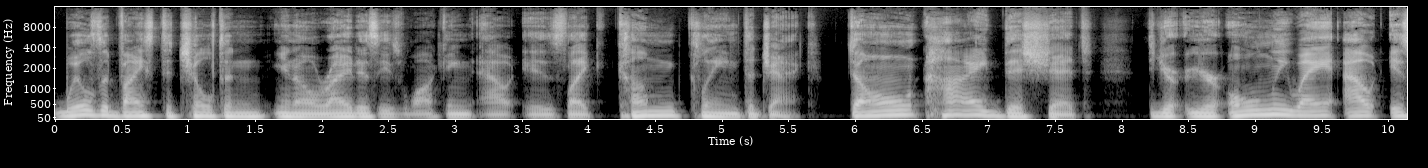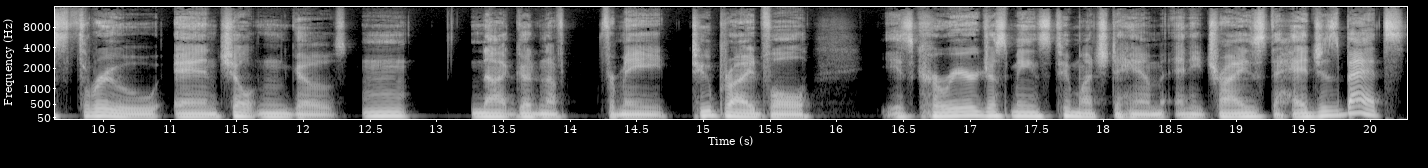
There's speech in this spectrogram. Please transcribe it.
Will's advice to Chilton, you know, right as he's walking out, is like, "Come clean to Jack. Don't hide this shit. Your your only way out is through." And Chilton goes, mm, "Not good enough for me too prideful. His career just means too much to him, and he tries to hedge his bets.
